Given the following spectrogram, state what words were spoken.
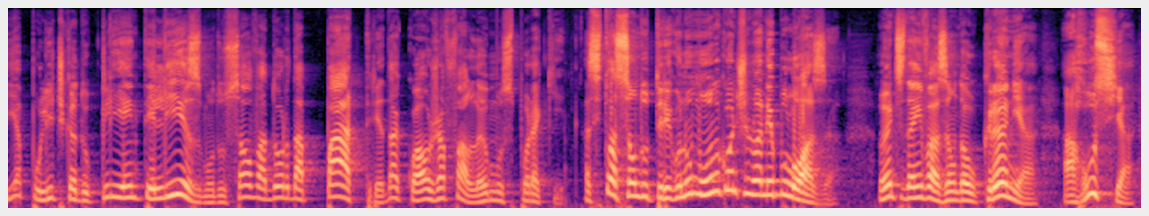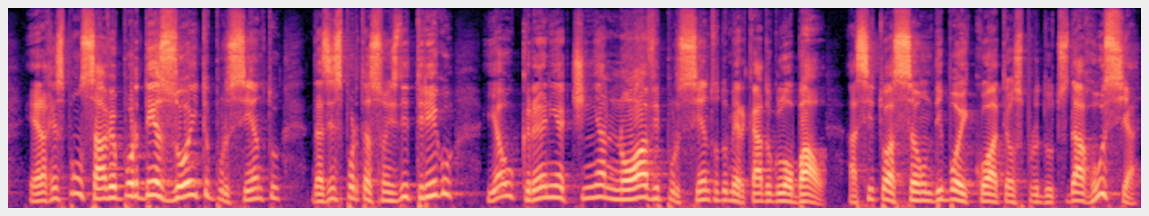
e a política do clientelismo, do salvador da pátria, da qual já falamos por aqui. A situação do trigo no mundo continua nebulosa. Antes da invasão da Ucrânia, a Rússia era responsável por 18% das exportações de trigo e a Ucrânia tinha 9% do mercado global. A situação de boicote aos produtos da Rússia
